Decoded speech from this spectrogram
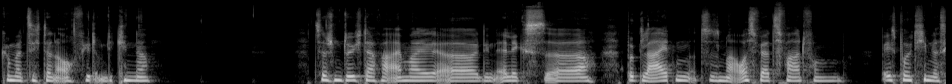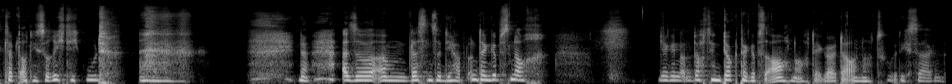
Kümmert sich dann auch viel um die Kinder. Zwischendurch darf er einmal äh, den Alex äh, begleiten zu so einer Auswärtsfahrt vom Baseballteam. Das klappt auch nicht so richtig gut. Na, also ähm, das sind so die Haupt. Und dann gibt's noch, ja genau, doch den Doktor gibt's auch noch. Der gehört da auch noch zu, würde ich sagen.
